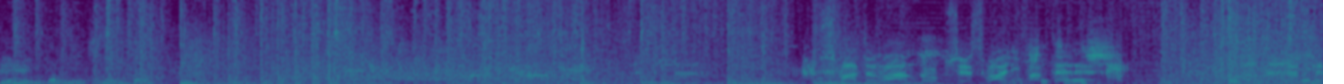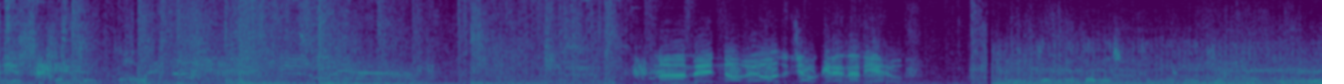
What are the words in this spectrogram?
Wiemy walnić znajda. Z Vaterlandu przysłali panterę. też. Dobra, jest panterka. Mamy nowy oddział grenadierów. No i dobra, dawać mi ten nowy oddział nabioru.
